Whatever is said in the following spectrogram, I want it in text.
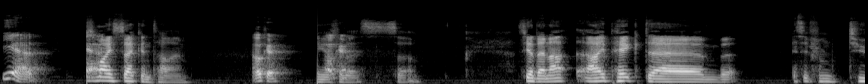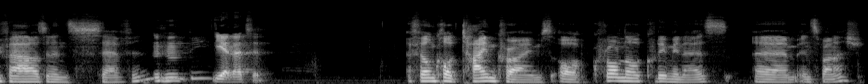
Yeah. This is my second time. Okay. Okay. this. So, so yeah, then I I picked. Um, is it from two thousand and seven? Maybe Yeah, that's it. a film called Timecrimes or Cronocrímenes um, in Spanish.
